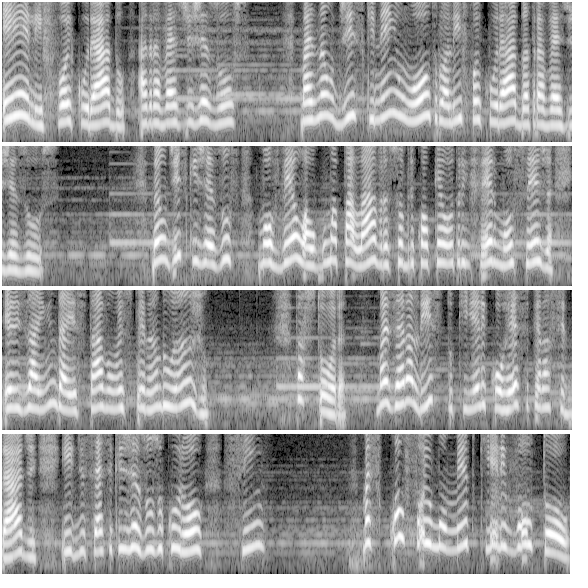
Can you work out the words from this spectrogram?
Ele foi curado através de Jesus, mas não diz que nenhum outro ali foi curado através de Jesus. Não diz que Jesus moveu alguma palavra sobre qualquer outro enfermo, ou seja, eles ainda estavam esperando o anjo. Pastora, mas era lícito que ele corresse pela cidade e dissesse que Jesus o curou. Sim. Mas qual foi o momento que ele voltou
